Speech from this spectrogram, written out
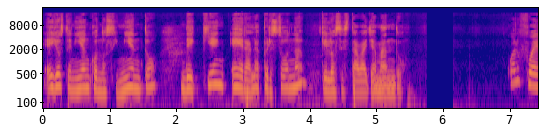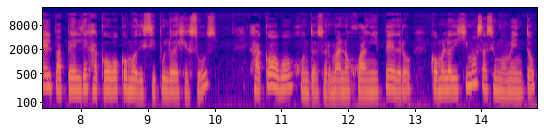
Ellos tenían conocimiento de quién era la persona que los estaba llamando. ¿Cuál fue el papel de Jacobo como discípulo de Jesús? Jacobo, junto a su hermano Juan y Pedro, como lo dijimos hace un momento,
